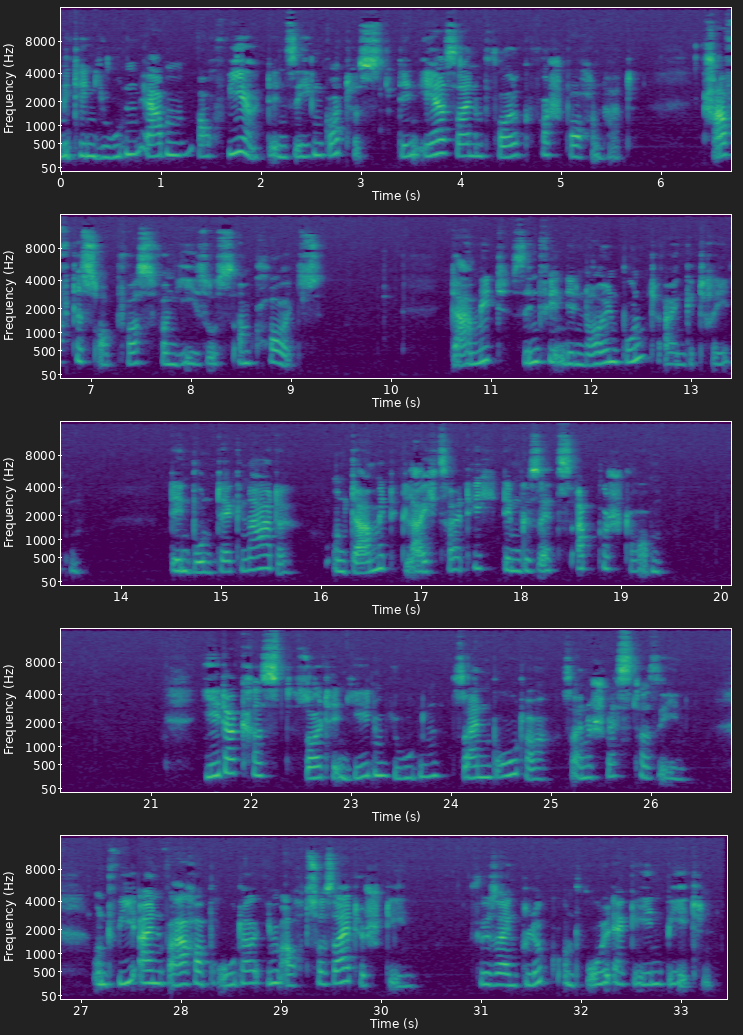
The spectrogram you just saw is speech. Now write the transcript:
Mit den Juden erben auch wir den Segen Gottes, den er seinem Volk versprochen hat, Kraft des Opfers von Jesus am Kreuz. Damit sind wir in den neuen Bund eingetreten. den Bund der Gnade und damit gleichzeitig dem Gesetz abgestorben. Jeder Christ sollte in jedem Juden seinen Bruder, seine Schwester sehen und wie ein wahrer Bruder ihm auch zur Seite stehen, für sein Glück und Wohlergehen beten.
